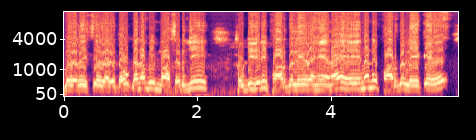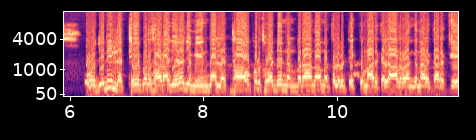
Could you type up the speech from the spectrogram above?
ਮੇਰਾ ਰਿਸ਼ਤੇਦਾਰ ਤਾਂ, ਉਹ ਕਹਿੰਦਾ ਵੀ ਮਾਸੜ ਜੀ, ਤੁਹਾਡੀ ਜਿਹੜੀ ਫਰਦ ਲੈ ਰਹੇ ਆ ਨਾ, ਇਹ ਇਹਨਾਂ ਨੇ ਫਰਦ ਲੈ ਕੇ ਉਹ ਜਿਹੜੀ ਲੱਠੇ ਪਰ ਸਾਡਾ ਜਿਹੜਾ ਜ਼ਮੀਨ ਦਾ ਲੱਠਾ, ਉਹ ਪਰ ਤੁਹਾਡੇ ਨੰਬਰਾਂ ਦਾ ਮਤਲਬ ਟਿਕ ਮਾਰ ਕੇ ਲਾਲ ਰੰਗ ਨਾਲ ਕਰਕੇ,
